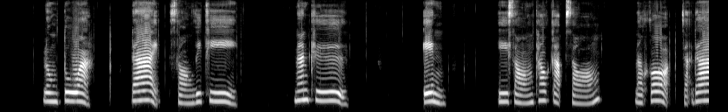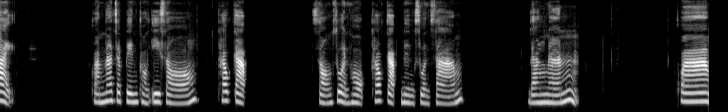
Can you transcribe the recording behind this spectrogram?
3ลงตัว ได้2วิธี นั่นคือ n e สองเท่ากับสองแล้วก็จะได้ ความน่าจะเป็นของ e สองเท่ากับสองส่วนหกเท่ากับหนึ่งส่วนสามดังนั้น ความ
